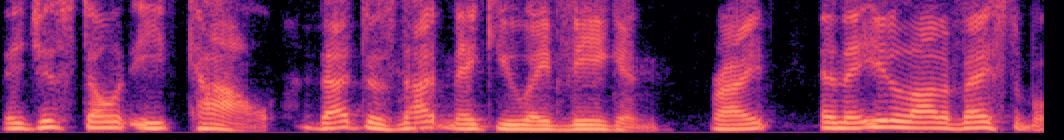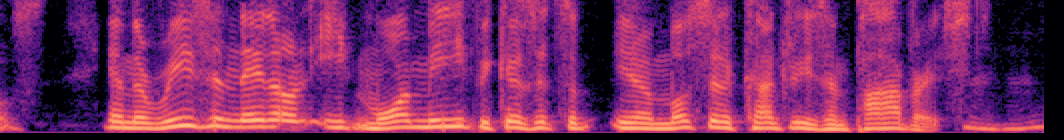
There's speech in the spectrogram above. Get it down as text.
They just don't eat cow. That does not make you a vegan, right? And they eat a lot of vegetables. And the reason they don't eat more meat because it's a you know most of the country is impoverished. Mm-hmm.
